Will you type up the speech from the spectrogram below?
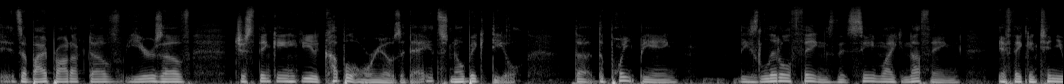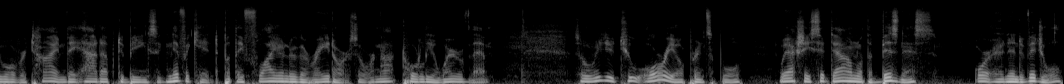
it's a byproduct of years of just thinking he could eat a couple Oreos a day. It's no big deal. The, the point being, these little things that seem like nothing if they continue over time, they add up to being significant, but they fly under the radar, so we're not totally aware of them. So when we do two Oreo principle, we actually sit down with a business or an individual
